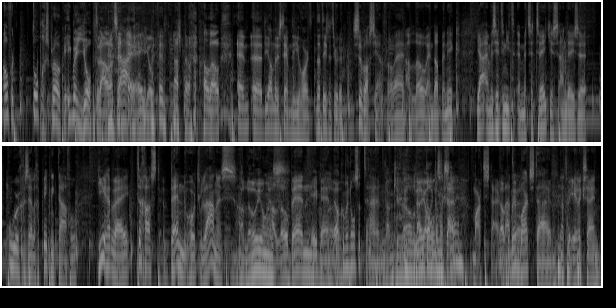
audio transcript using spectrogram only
Over top gesproken. Ik ben Job trouwens. Hi. Hey, Job. Ben- Hallo. Hallo. En eh, die andere stem die je hoort, dat is natuurlijk Sebastiaan Vroijn. Hallo, en dat ben ik. Ja, en we zitten niet eh, met z'n tweetjes aan deze oergezellige picknicktafel. Hier hebben wij te gast Ben Hortulanus. Hallo jongens. Hallo Ben. Hey Ben, Hallo. welkom in onze tuin. Dankjewel, wat Nou leuk ja, dat ik er mag tuin. zijn. Marts tuin. Welkom laten in we- Marts tuin. Laten we eerlijk zijn.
